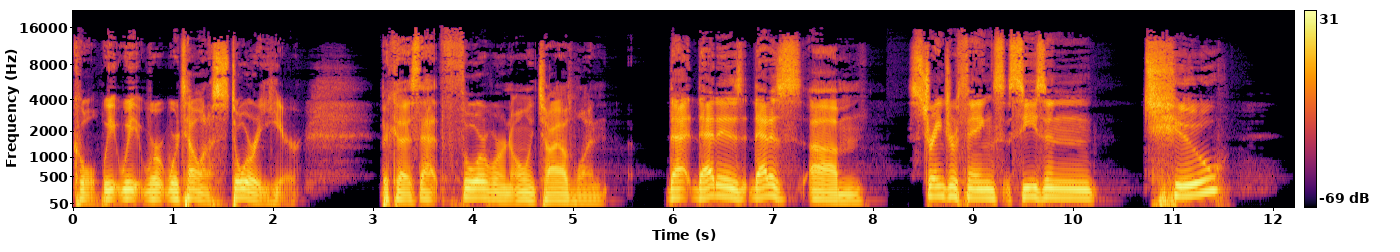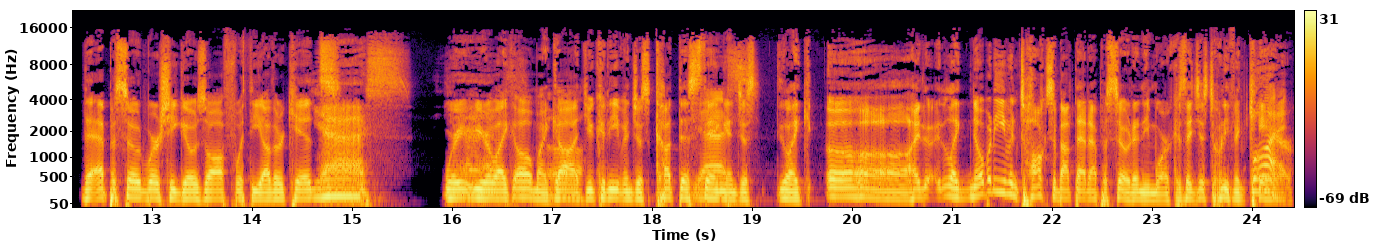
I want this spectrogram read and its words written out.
cool. We, we, we're, we're telling a story here because that Thor were an only child one, that, that is, that is, um, Stranger Things season two, the episode where she goes off with the other kids. Yes. Where Yes. you're like, oh my God, Ugh. you could even just cut this thing and just like, oh, I, like nobody even talks about that episode anymore because they just don't even But- care.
